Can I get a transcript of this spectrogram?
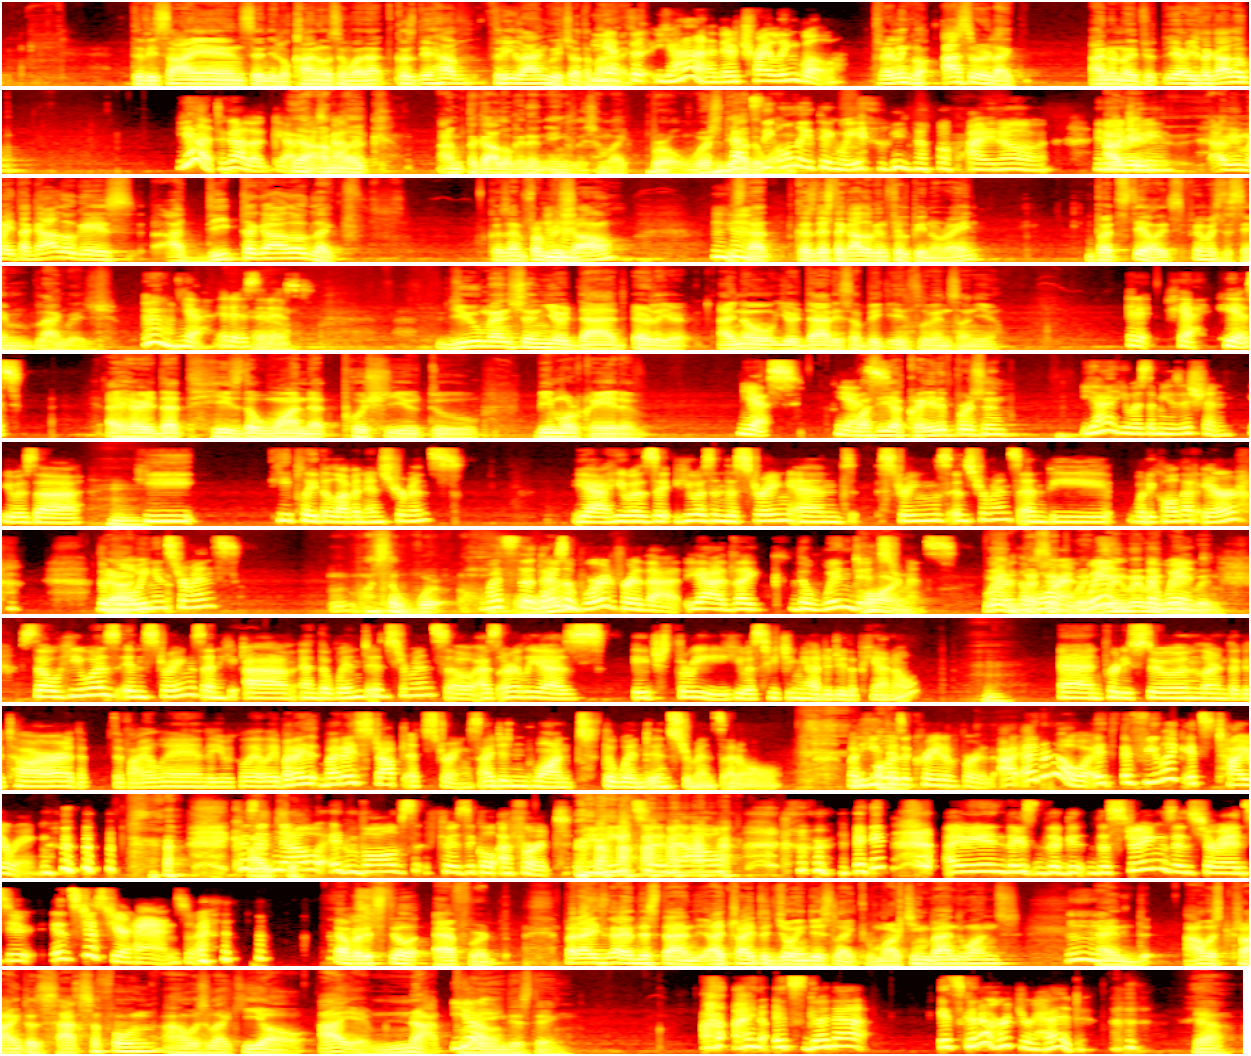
the Visayans and Ilocanos and whatnot, because they have three language Yeah, th- yeah, they're trilingual. Trilingual. Us are like, I don't know if it, yeah, you Tagalog. Yeah, Tagalog. Yeah, Yeah, I'm Tagalog. like I'm Tagalog and then English. I'm like, bro, where's the that's other the one? That's the only thing we, we know. I know. I know I what mean, you mean. I mean, my Tagalog is a deep Tagalog, like, because I'm from Mm-hmm. Rizal. It's not because there's Tagalog and Filipino, right? But still, it's pretty much the same language. Mm, yeah, it is. It is. You mentioned your dad earlier. I know your dad is a big influence on you. It is. Yeah, he is. I heard that he's the one that pushed you to be more creative. Yes. Yes. Was he a creative person? yeah, he was a musician. He was a Hmm. he he played 11 instruments. Yeah, he was he was in the string and strings instruments and the what do you call that air? The Yeah, blowing y- instruments. What's the word? What's the there's a word for that. Yeah, like the wind Horn. instruments. or the that's horn. it. Wind, Wind, wind, wind, the wind, wind. wind. So he was in strings and he um and the wind instruments. So as early as age three, he was teaching me how to do the piano. And pretty soon learned the guitar, the, the violin, the ukulele. But I but I stopped at strings. I didn't want the wind instruments at all. But he was a creative person. I, I don't know. It, I feel like it's tiring. Because it now involves physical effort. You need to now, right? I mean, the the the strings instruments. You, it's just your hands. Yeah, but it's still effort. But I, I understand. I tried to join this like marching band once, Mm-hmm. and I was trying to saxophone. I was like, "Yo, I am not Yo. playing this thing." I, I know it's gonna, it's gonna hurt your head. Yeah,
